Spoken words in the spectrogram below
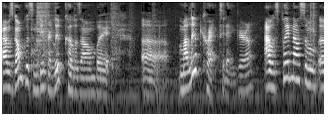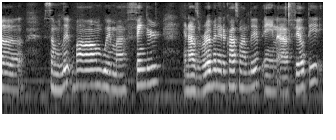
I was gonna put some different lip colors on, but uh, my lip cracked today, girl. I was putting on some uh, some lip balm with my finger, and I was rubbing it across my lip, and I felt it,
